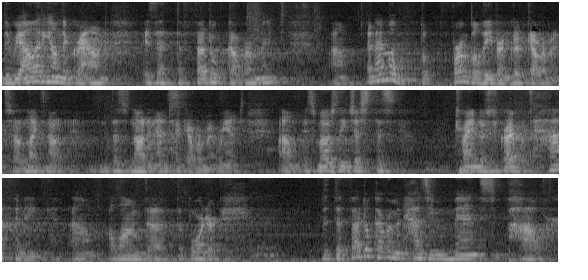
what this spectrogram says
The reality on the ground is that the federal government, um, and I'm a firm believer in good government, so I'm like not this is not an anti-government rant. Um, it's mostly just this trying to describe what's happening um, along the, the border. That the federal government has immense power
